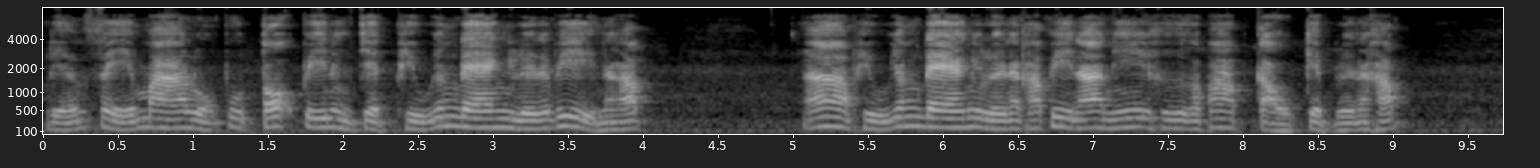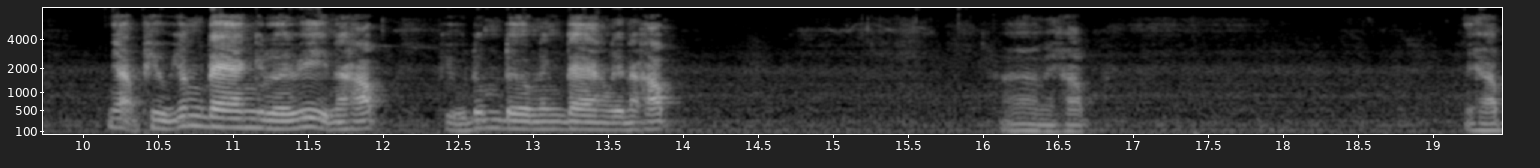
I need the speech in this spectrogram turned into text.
เหรียญเสมาหลวงปู่โตะปีหนึ่งเจ็ดผิวยังแดงอยู่เลยนะพี่นะครับอ่าผิวยังแดงอยู่เลยนะครับ พี่นะนนี้คือสภาพเก่าเก็บเลยนะครับ เนี่ยผิวยังแดงอยู่เลยพี่นะครับ ผิวเดิมๆแดงๆเลยนะครับอ่านี่ครับนี่ครับ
